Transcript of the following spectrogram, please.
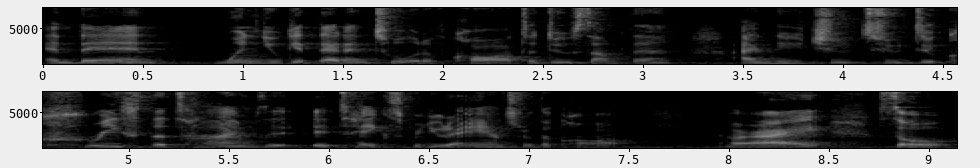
And then when you get that intuitive call to do something, I need you to decrease the times it, it takes for you to answer the call. All right? So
